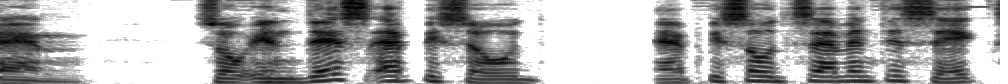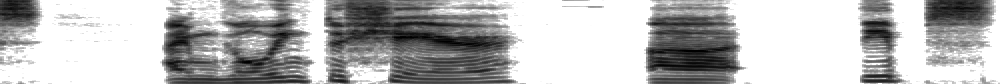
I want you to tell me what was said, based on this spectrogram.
10. So in this episode, episode 76, I'm going to share uh, tips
